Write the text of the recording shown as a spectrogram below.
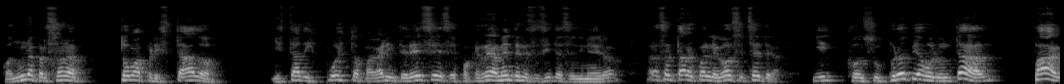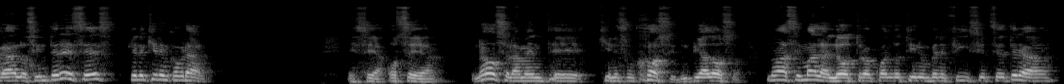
Cuando una persona toma prestado y está dispuesto a pagar intereses, es porque realmente necesita ese dinero para hacer tal o cual negocio, etc. Y con su propia voluntad paga los intereses que le quieren cobrar. O sea, o sea no solamente quien es un josid, un piadoso, no hace mal al otro cuando tiene un beneficio, etcétera,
